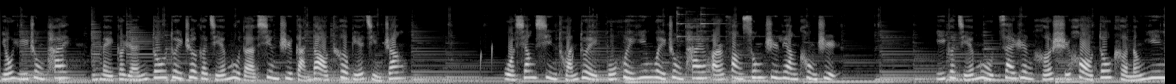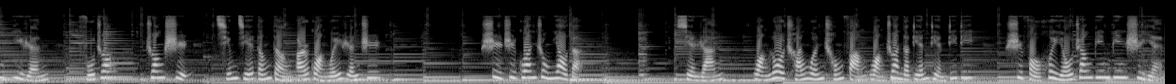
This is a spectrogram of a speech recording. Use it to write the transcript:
由于重拍，每个人都对这个节目的性质感到特别紧张。我相信团队不会因为重拍而放松质量控制。一个节目在任何时候都可能因艺人、服装、装饰、情节等等而广为人知，是至关重要的。显然。网络传闻重访网传的点点滴滴，是否会由张彬彬饰演，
